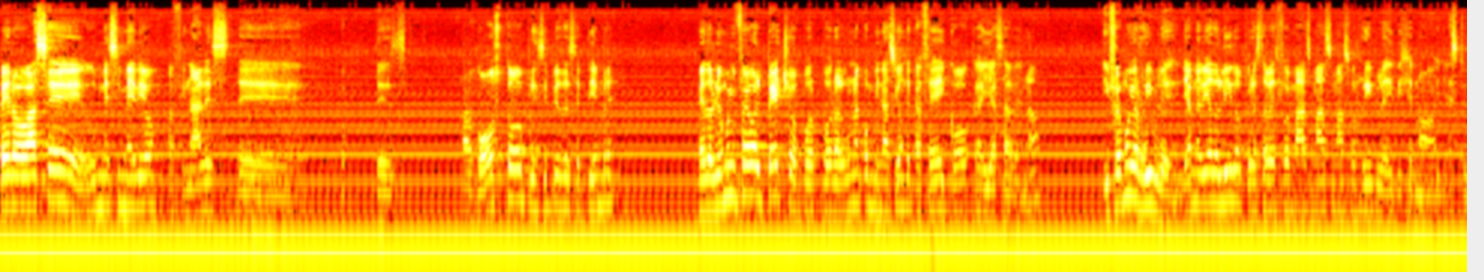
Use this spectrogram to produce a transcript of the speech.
Pero hace un mes y medio, a finales de, de agosto, principios de septiembre, me dolió muy feo el pecho por, por alguna combinación de café y coca y ya saben, ¿no? Y fue muy horrible. Ya me había dolido, pero esta vez fue más, más, más horrible. Y dije, no, ya estuvo.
